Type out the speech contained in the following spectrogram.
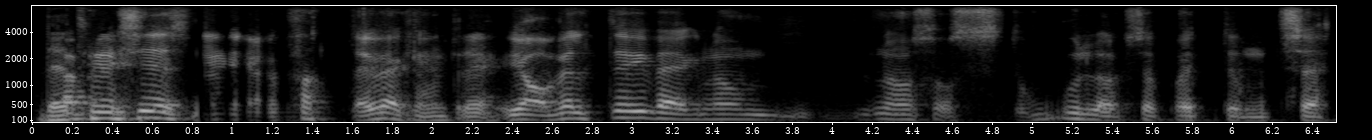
Det, Ja, precis. Jag fattar ju verkligen inte det. Jag välte iväg någon, någon sån stol också på ett dumt sätt.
